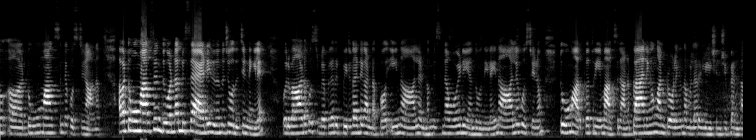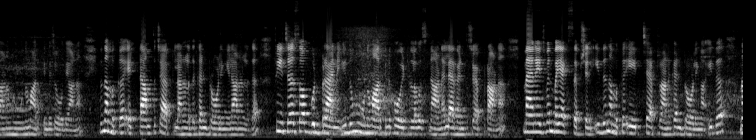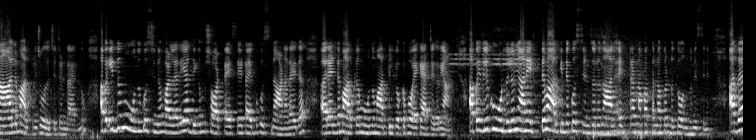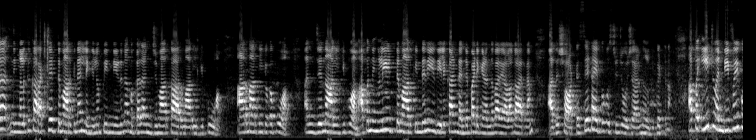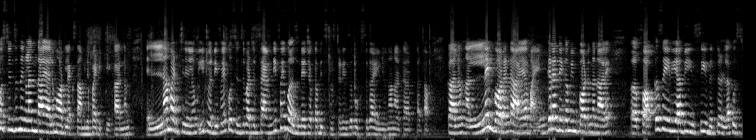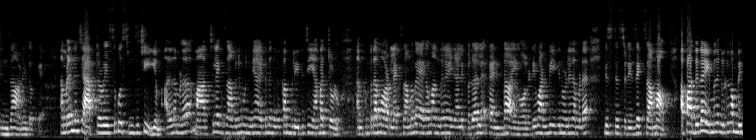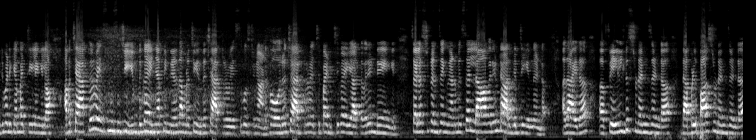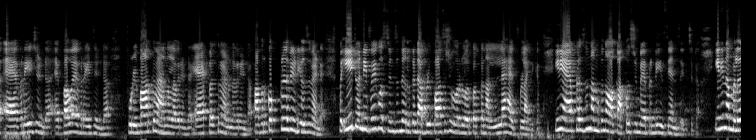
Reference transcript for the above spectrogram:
ടു മാർക്സിന്റെ ക്വസ്റ്റ്യൻ ആണ്. അപ്പോൾ ടു മാർക്സ് എന്തുകൊണ്ടാണ് മിസ് ആഡ് ചെയ്തതെന്ന് ചോദിച്ചിട്ടുണ്ടെങ്കിൽ ഒരുപാട് ക്വസ്റ്റ്യൻ പേപ്പറിൽ റിപ്പീറ്റഡ് ആയിട്ട് കണ്ടപ്പോൾ ഈ നാലെണ്ണം മിസ്സിന് അവോയ്ഡ് ചെയ്യാൻ തോന്നിയില്ല. ഈ നാല് ക്വസ്റ്റ്യനും ടു മാർക്ക് ത്രീ മാർക്സിലാണ് പ്ലാനിങ്ങും കൺട്രോളിങ്ങും നമ്മളെ റിലേഷൻഷിപ്പ് എന്താണ്? മൂന്ന് മാർക്കിന്റെ ചോദ്യമാണ് ഇത് നമുക്ക് എട്ടാമത്തെ ചാപ്റ്ററിലാണുള്ളത് കൺട്രോളിങ്ങിലാണുള്ളത് ഫീച്ചേഴ്സ് ഓഫ് ഗുഡ് ബ്രാൻഡിങ് ഇത് മൂന്ന് മാർക്കിന് പോയിട്ടുള്ള ക്വസ്റ്റ്യൻ ആണ്. ലെവൻത്ത് ചാപ്റ്റർ ആണ്. മാനേജ്മെന്റ് ബൈ എക്സെപ്ഷൻ ഇത് നമുക്ക് എയ്റ്റ് ചാപ്റ്റർ ആണ് കൺട്രോളിങ് ഇത് നാല് മാർക്കിൽ ചോദിച്ചിട്ടുണ്ടായിരുന്നു. അപ്പൊ ഇത് മൂന്ന് ക്വസ്റ്റിനും വളരെയധികം ഷോർട്ട് എസ്സേ ടൈപ്പ് ക്വസ്റ്റ്യൻ ആണ്. അതായത് രണ്ട് മാർക്ക് മൂന്ന് മാർക്കിലേക്കൊക്കെ പോയ കാറ്റഗറിയാണ് അപ്പൊ ഇതിൽ കൂടുതലും ഞാൻ എട്ട് മാർക്കിന്റെ ക്വസ്റ്റ്യൻസ് ഒരു നാല് എട്ടെണ്ണം പത്തെണ്ണം ഒക്കെ ഉണ്ടെന്ന് തോന്നുന്നു മിസ്സിന് അത് നിങ്ങൾക്ക് കറക്റ്റ് എട്ട് മാർക്കിന് അല്ലെങ്കിലും പിന്നീട് നമുക്ക് അത് അഞ്ച് മാർക്ക് ആറ് മാർക്കിലേക്ക് പോവാം. ആറ് മാർക്കിലേക്കൊക്കെ പോവാം. അഞ്ച് നാലിലേക്ക് പോവാം. അപ്പൊ നിങ്ങൾ ഈ എട്ട് മാർക്കിന്റെ രീതിയിൽ കണ്ടന്റ് പഠിക്കണം എന്ന് പറയാനുള്ള കാരണം അത് ഷോർട്ടസ്റ്റ് ടൈപ്പ് ക്വസ്റ്റ്യൻ ചോദിച്ചാലും നിങ്ങൾക്ക് കിട്ടണം. അപ്പൊ ഈ ട്വന്റി ഫൈവ് ക്വസ്റ്റ്യൻസ് നിങ്ങൾ എന്തായാലും മോഡൽ എക്സാമിന് പഠിക്കുക കാരണം എല്ലാം പഠിച്ചില്ലെങ്കിലും ഈ ട്വന്റി ഫൈവ് ക്വസ്റ്റ്യൻസ് പഠിച്ചിട്ട് സെവന്റി ഫൈവ് പെർസെന്റേജ് ഒക്കെ ബിസിനസ് സ്റ്റഡീസ് ബുക്സ് കഴിഞ്ഞു എന്നാണ് അർത്ഥം. കാരണം നല്ല ഇമ്പോർട്ടന്റ് ആയ ഭയങ്കര അധികം ഇമ്പോർട്ടന്റ് എന്നാലേ ഫോക്കസ് ഏരിയ ബേസ് ചെയ്തിട്ടുള്ള ക്വസ്റ്റ്യൻസ് ആണ് ഇതൊക്കെ. നമ്മളിന്ന് ചാപ്റ്റർ വൈസ് ക്വസ്റ്റ്യൻസ് ചെയ്യും. അത് നമ്മൾ മാർച്ചിൽ എക്സാമിന് മുന്നേ ആയിട്ട് നിങ്ങൾക്ക് കംപ്ലീറ്റ് ചെയ്യാൻ പറ്റുള്ളൂ. നമുക്കിപ്പോൾ ആ മോഡൽ എക്സാം വേഗം വന്നു കഴിഞ്ഞാൽ ഇപ്പോൾ ടെൻത്ത് ആയി ഓൾറെഡി വൺ വീക്കിനുള്ളിൽ നമ്മുടെ ബിസിനസ് സ്റ്റഡീസ് എക്സാം ആവും. അപ്പോൾ അത് കഴിയുമ്പോൾ നിങ്ങൾക്ക് കംപ്ലീറ്റ് പഠിക്കാൻ പറ്റിയില്ലെങ്കിലോ? അപ്പോൾ ചാപ്റ്റർ വൈസ് മിസ് ചെയ്യും. ഇത് കഴിഞ്ഞാൽ പിന്നീട് നമ്മൾ ചെയ്യുന്നത് ചാപ്റ്റർ വൈസ് ക്വസ്റ്റ്യൻ ആണ്. ഇപ്പോൾ ഓരോ ചാപ്റ്റർ വെച്ച് പഠിച്ച് കഴിയാത്തവരുണ്ട് എങ്കിൽ ചില സ്റ്റുഡൻസ് എങ്ങനെയാണ് മിസ് എല്ലാവരെയും ടാർഗറ്റ് ചെയ്യുന്നുണ്ട്. അതായത് ഫെയിൽഡ് സ്റ്റുഡൻസ് ഉണ്ട് ഡബിൾ പാസ് സ്റ്റുഡൻസ് ഉണ്ട് ആവറേജ് ഉണ്ട് എബവ് ആവറേജ് ഉണ്ട് ഫുൾ മാർക്ക് വേണമെന്നുള്ളവരുണ്ട് എ പ്ലസ് വേണമെന്നവരുണ്ട്. അപ്പൊ അവർക്കൊക്കെ ഉള്ള വീഡിയോസ് വേണ്ടേ? അപ്പൊ ഈ ട്വന്റി ഫൈവ് ക്വസ്റ്റ്യൻസ് നിങ്ങൾക്ക് ഡബിൾ പാസ് ഷുവർ ഉള്ളവർക്കൊക്കെ നല്ല ഹെൽപ്ഫുൾ ആയിരിക്കും. ഇനി എ പ്ലസും നമുക്ക് നോക്കാം ക്വസ്റ്റ്യൻ പേപ്പറിന്റെ ഈസി അനുസരിച്ചിട്ട്. ഇനി നമ്മൾ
